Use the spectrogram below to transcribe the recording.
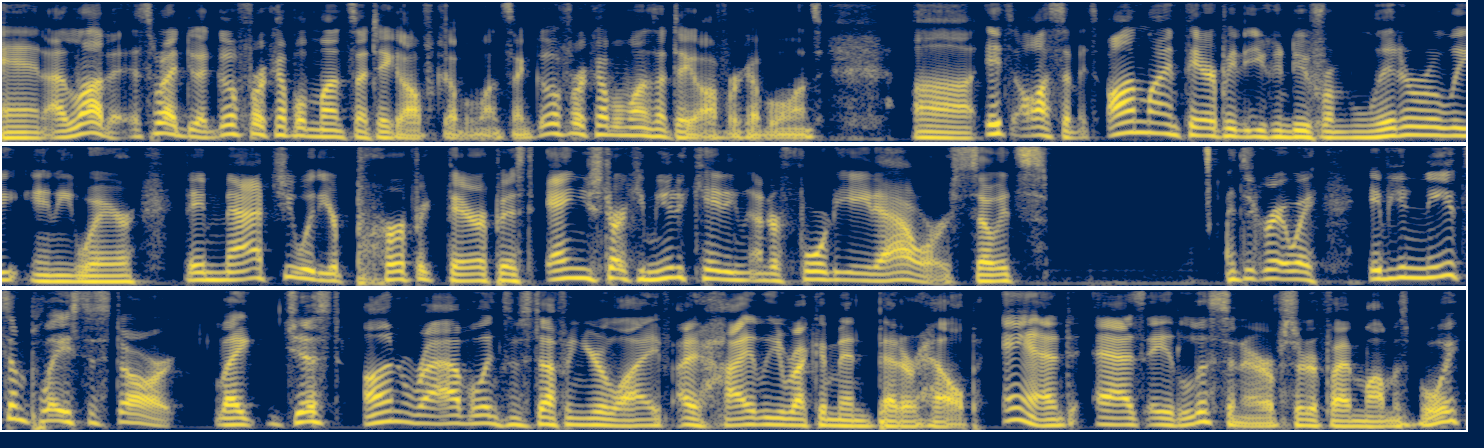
And i love it. That's what i do. I go for a couple months i take off a couple months. I go for a couple months i take off for a couple months. Uh, it's awesome. It's online therapy that you can do from literally anywhere. They match you with your perfect therapist and you start communicating under 48 hours. So it's It's a great way. If you need some place to start, like just unraveling some stuff in your life, I highly recommend BetterHelp. And as a listener of Certified Mama's Boy,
